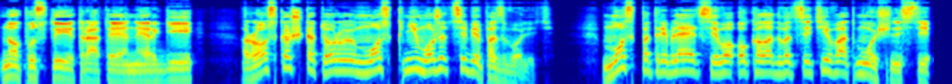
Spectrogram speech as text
Но пустые траты энергии – роскошь, которую мозг не может себе позволить. Мозг потребляет всего около 20 ватт мощности,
